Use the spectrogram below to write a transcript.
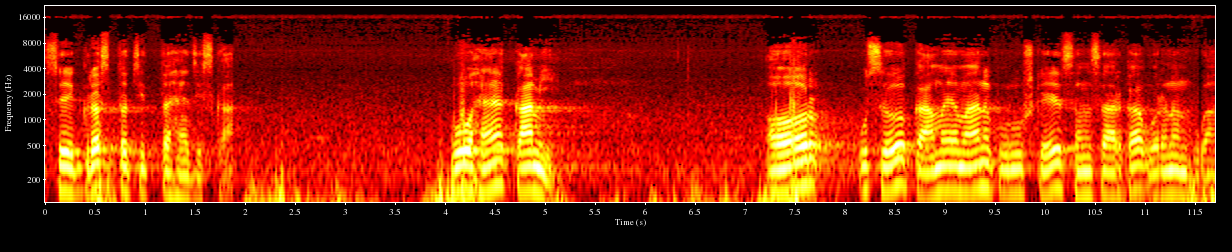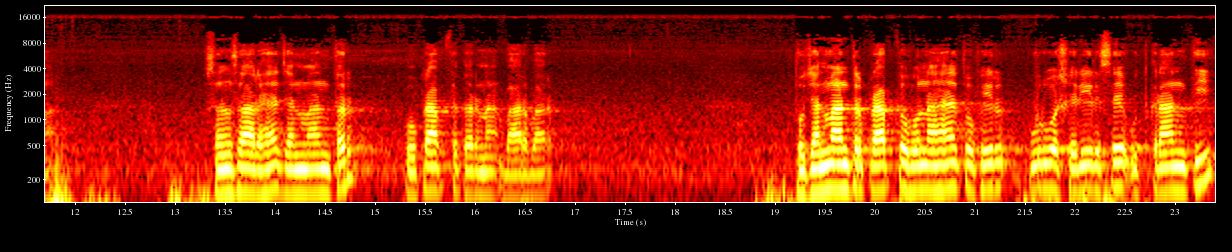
से ग्रस्त चित्त है जिसका। वो है कामी। और उस कामयमान पुरुष के संसार का वर्णन हुआ। संसार है जन्मांतर को प्राप्त करना बार बार तो जन्मांतर प्राप्त होना है तो फिर पूर्व शरीर से उत्क्रांति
